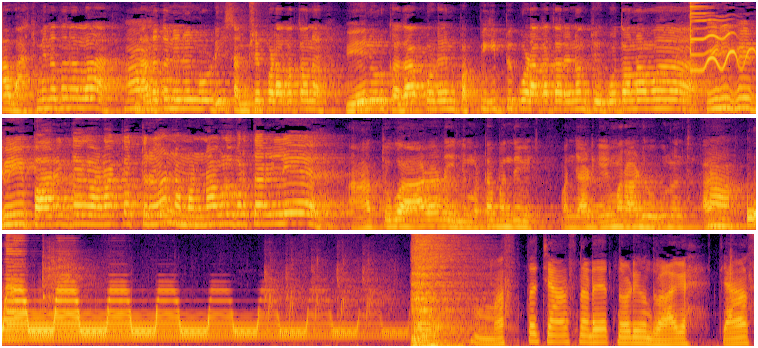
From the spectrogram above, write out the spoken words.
ಆ ವಾಚ್ಮಿನ್ ಅದನಲ್ಲ. ನನಗ ನಿನ್ನ ನೋಡಿ ಸಂಶಯ ಪಡಾಕತ್ತಾನ. ಏನ್ ಇವ್ರು ಕದಾಕೊಂಡು ಏನ್ ಪಪ್ಪಿ ಗಿಪ್ಪಿ ಕೊಡಾಕತ್ತಾರ ಏನಂತ ತಿಳ್ಕೊತಾನ ಅವ. ಇಲ್ಲಿ ಬೇಬಿ ಪಾರ್ಕ್ದಾಗ ಆಡಾಕತ್ರ ನಮ್ಮ ಅಣ್ಣಗಳು ಬರ್ತಾರಲ್ಲಿ ಆ ತಗೋ ಆಡಾಡ ಇಲ್ಲಿ ಮಠ ಬಂದೇವಿ. ಒಂದ್ ಎರಡು ಗೇಮರ್ ಆಡಿ ಹೋಗುನಂತ. ಮಸ್ತ್ ಚಾನ್ಸ್ ನಡೆದೈತೆ ನೋಡಿ ಒಂದು ಒಳಗೆ. ಚಾನ್ಸ್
